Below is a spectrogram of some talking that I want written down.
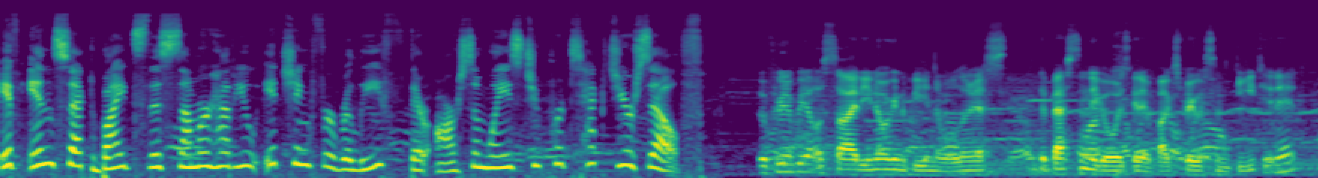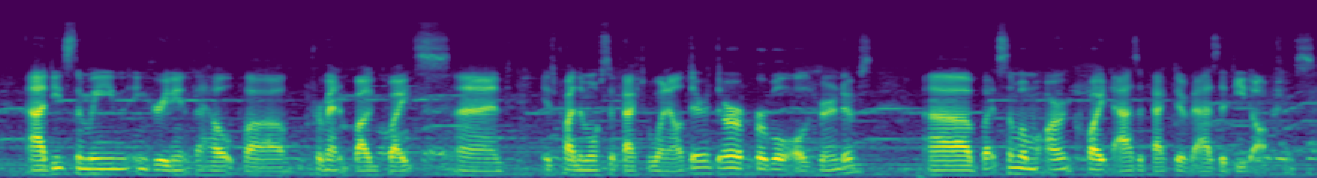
If insect bites this summer have you itching for relief, there are some ways to protect yourself. So if you're going to be outside, you know you're going to be in the wilderness, the best thing to go is get a bug spray with some DEET in it. Uh, DEET's the main ingredient to help uh, prevent bug bites and is probably the most effective one out there. There are herbal alternatives, uh, but some of them aren't quite as effective as the DEET options.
